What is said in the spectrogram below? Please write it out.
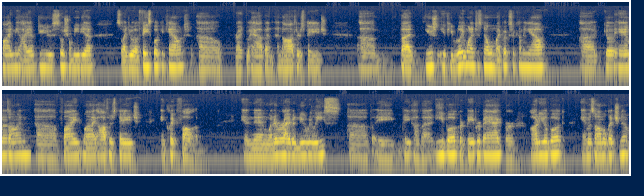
find me. I have, do use social media, so I do have a Facebook account I do have an, an author's page. Um, but usually, if you really want to just know when my books are coming out, uh, go to Amazon, uh, find my author's page, and click follow. And then whenever I have a new release of a of an ebook or paperback or audiobook, Amazon will let you know.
